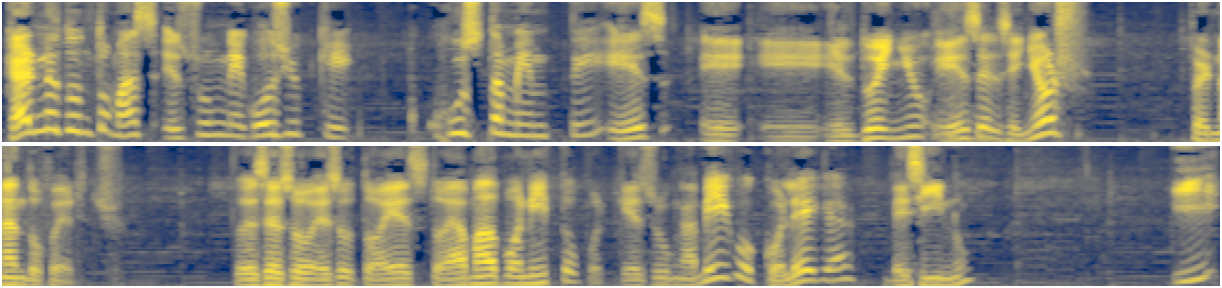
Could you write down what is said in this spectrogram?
Carnes Don Tomás es un negocio que justamente es eh, eh, el dueño es el señor Fernando Fercho. Entonces eso, eso todavía es todavía más bonito porque es un amigo, colega, vecino. Y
